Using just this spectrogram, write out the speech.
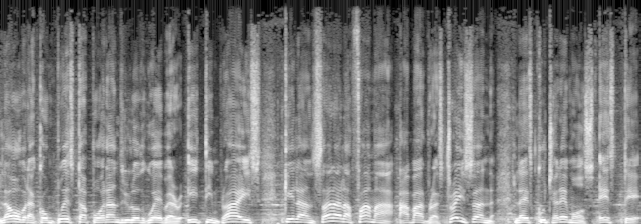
La obra compuesta por Andrew Lloyd Webber y Tim Price que lanzará la fama a Barbara Streisand la escucharemos este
